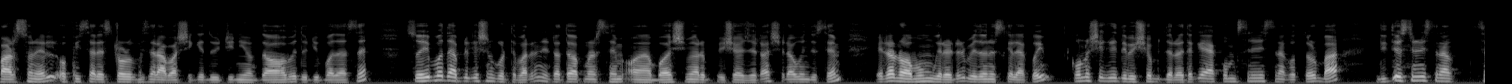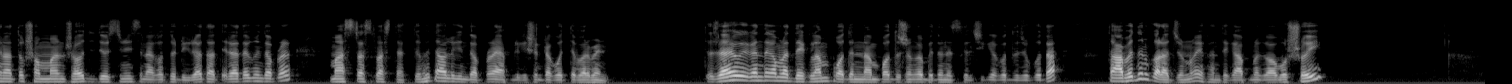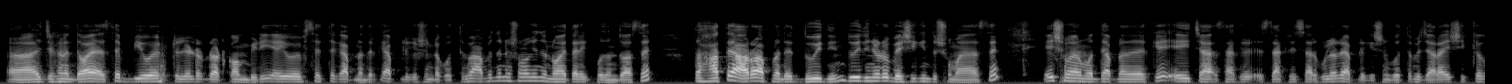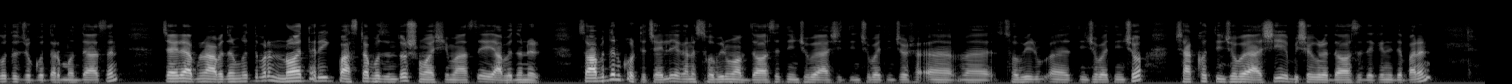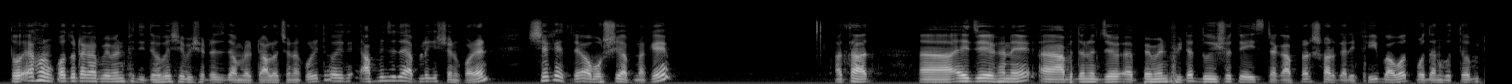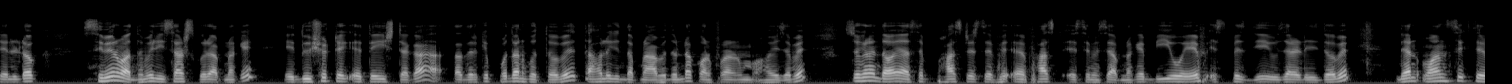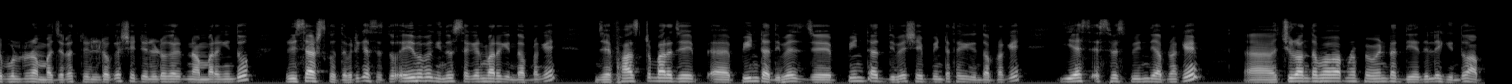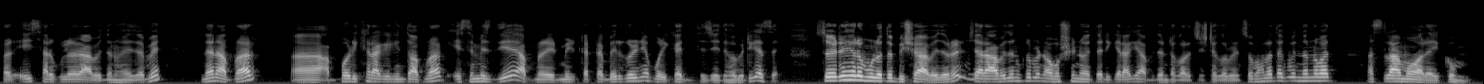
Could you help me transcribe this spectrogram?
পার্সোনেল অফিসার স্টোর অফিসার আবাসিকে দুইটি নিয়োগ দেওয়া হবে দুটি পদ আছে। সো এই পদে অ্যাপ্লিকেশন করতে পারেন। এটাতেও আপনার সেম বয়সসীমার বিষয় যেটা, সেটাও কিন্তু সেম এটা নবম গ্রেডের বেতন স্কেল একই। কোনো স্বীকৃতি বিশ্ববিদ্যালয় থেকে একম শ্রেণির স্নাতকোত্তর বা দ্বিতীয় শ্রেণির স্না- স্নাতক সম্মান সহ দ্বিতীয় শ্রেণির স্নাতক ডিগ্রি অর্থাৎ এটাতেও কিন্তু আপনার মাস্টার্স পাস থাকতে হবে, তাহলে কিন্তু আপনারা অ্যাপ্লিকেশনটা করতে পারবেন। তো যাই হোক, এখান থেকে আমরা দেখলাম পদের নাম পদ সংখ্যা বেতন স্কেল শিক্ষাগত যোগ্যতা। তো আবেদন করার জন্য এখান থেকে আপনাকে অবশ্যই যেখানে দেওয়া আছে BOF Teletalk dot com BD, এই ওয়েবসাইট থেকে আপনাদেরকে অ্যাপ্লিকেশনটা করতে হবে। আবেদনের সময় কিন্তু নয় তারিখ পর্যন্ত আছে। তো হাতে আরও আপনাদের দুই দিন, দুই দিনেরও বেশি কিন্তু সময় আছে। এই সময়ের মধ্যে আপনাদেরকে এই চাকরি চাকরি সার্কুলারে অ্যাপ্লিকেশন করতে হবে। যারা এই শিক্ষাগত যোগ্যতার মধ্যে আছেন, চাইলে আপনারা আবেদন করতে পারেন। নয় তারিখ পাঁচটা পর্যন্ত সময়সীমা আছে এই আবেদনের। সো আবেদন করতে চাইলে এখানে ছবির মাপ দেওয়া আছে তিনশো বাই আশি, তিনশো বাই তিনশো ছবির তিনশো বাই তিনশো, স্বাক্ষর তিনশো বাই আশি, এই বিষয়গুলো দেওয়া আছে, দেখে নিতে পারেন। তো এখন কত টাকা পেমেন্ট ফি দিতে হবে সে বিষয়টা যদি আমরা একটু আলোচনা করি, তো আপনি যদি অ্যাপ্লিকেশন করেন, সেক্ষেত্রে অবশ্যই আপনাকে অর্থাৎ এই যে এখানে আবেদনের যে পেমেন্ট ফিটা দুইশো তেইশ টাকা আপনার সরকারি ফি বাবদ প্রদান করতে হবে। টেলিটক সিমের মাধ্যমে রিসার্চ করে আপনাকে এই দুইশো তেইশ টাকা তাদেরকে প্রদান করতে হবে। তাহলে কিন্তু আপনার আবেদনটা কনফার্ম হয়ে যাবে। সো এখানে দেওয়াই আছে first S first S M S আপনাকে বিওএফ স্পেস দিয়ে ইউজার আইডি দিতে হবে। Then one six triple two number যেটা টেলিটকে, সেই টেলিটকের নাম্বারে কিন্তু রিসার্চ করতে হবে, ঠিক আছে? তো এইভাবে কিন্তু সেকেন্ড বারে কিন্তু আপনাকে যে ফার্স্ট বারে যে পিনটা দিবে, যে পিনটা দিবে, সেই পিনটা থেকে কিন্তু আপনাকে ইএস স্পেস পিন দিয়ে আপনাকে চূড়ান্তভাবে আপনার পেমেন্টটা দিয়ে দিলে কিন্তু আপনার এই সার্কুলারের আবেদন হয়ে যাবে। দেন আপনার পরীক্ষার আগে কিন্তু আপনার এস এম এস দিয়ে আপনার এডমিট কার্ডটা বের করে নিয়ে পরীক্ষা দিতে যেতে হবে, ঠিক আছে? সো এটাই হলো মূলত বিষয় আবেদনের। যারা আবেদন করবেন, অবশ্যই নয় তারিখের আগে আবেদনটা করার চেষ্টা করবেন। সো ভালো থাকবেন, ধন্যবাদ। আসসালামু আলাইকুম।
